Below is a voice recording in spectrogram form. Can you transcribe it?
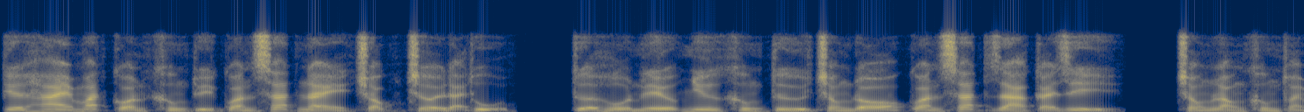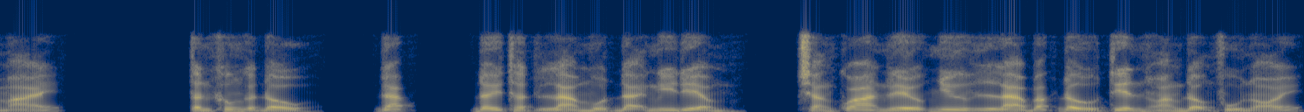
kia hai mắt còn không tùy quan sát này chọc trời đại thụ, tựa hồ nếu như không từ trong đó quan sát ra cái gì, trong lòng không thoải mái. Tần không gật đầu, đáp, đây thật là một đại nghi điểm, chẳng qua nếu như là bắt đầu tiên hoàng động phủ nói,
